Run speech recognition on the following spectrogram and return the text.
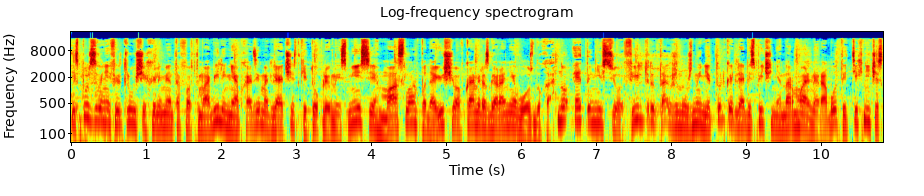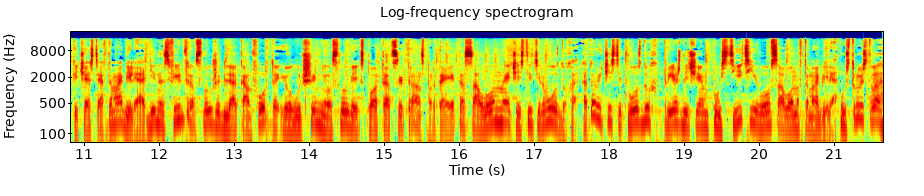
Использование фильтрующих элементов в автомобиле необходимо для очистки топливной смеси, масла, подающего в камеры сгорания воздуха. Но это не все. Фильтры также нужны не только для обеспечения нормальной работы технической части автомобиля. Один из фильтров служит для комфорта и улучшения условий эксплуатации транспорта. Это салонный очиститель воздуха, который чистит воздух, прежде чем пустить его в салон автомобиля. Устройство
